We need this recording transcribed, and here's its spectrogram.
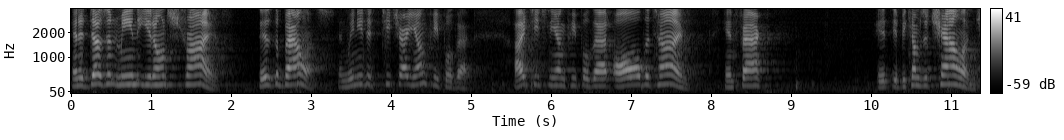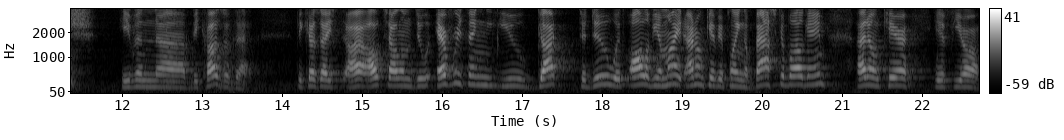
And it doesn't mean that you don't strive. There's the balance. And we need to teach our young people that. I teach the young people that all the time. In fact, it, it becomes a challenge, even uh, because of that. Because I, I'll tell them, do everything you got to do with all of your might. I don't care if you're playing a basketball game. I don't care if you're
